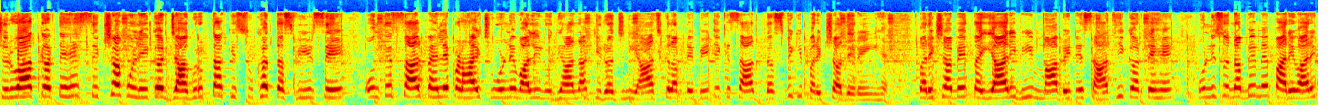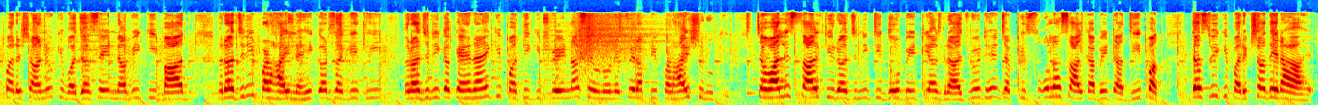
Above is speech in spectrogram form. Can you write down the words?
शुरुआत करते हैं शिक्षा को लेकर जागरूकता की सुखद तस्वीर से। उनतीस साल पहले पढ़ाई छोड़ने वाली लुधियाना की रजनी आजकल अपने बेटे के साथ दसवीं की परीक्षा दे रही हैं। परीक्षा में तैयारी भी माँ बेटे साथ ही करते हैं। 1990 में पारिवारिक परेशानियों की वजह से नवी की बाद रजनी पढ़ाई नहीं कर सकी थी। रजनी का कहना है की पति की प्रेरणा से उन्होंने फिर अपनी पढ़ाई शुरू की। चवालीस साल की रजनी की दो बेटियाँ ग्रेजुएट है, जबकि सोलह साल का बेटा दीपक दसवीं की परीक्षा दे रहा है।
